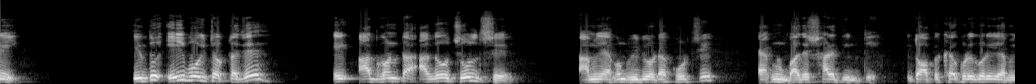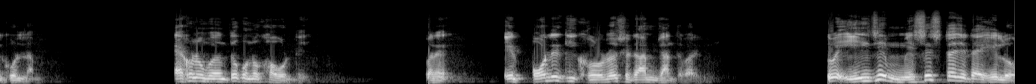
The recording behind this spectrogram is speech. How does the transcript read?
নেই। কিন্তু এই বৈঠকটা যে এই আধ ঘণ্টা আগেও চলছে আমি এখন ভিডিওটা করছি, এখন বাজে সাড়ে তিনটে। একটু অপেক্ষা করে করেই আমি করলাম। এখনও পর্যন্ত কোনো খবর নেই। মানে এর পরে কি খবর হলো সেটা আমি জানতে পারিনি। তো এই যে মেসেজটা যেটা এলো,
